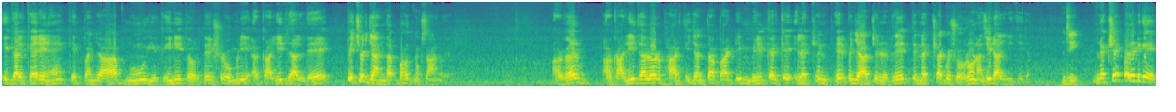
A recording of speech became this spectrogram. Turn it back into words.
ਇਹ ਗੱਲ ਕਹਿ ਰਹੇ ਨੇ ਕਿ ਪੰਜਾਬ ਨੂੰ ਯਕੀਨੀ ਤੌਰ ਤੇ ਸ਼੍ਰੋਮਣੀ ਅਕਾਲੀ ਦਲ ਦੇ ਪਿਛੜ ਜਾਣ ਦਾ ਬਹੁਤ ਨੁਕਸਾਨ ਹੋਇਆ। ਅगर ਅਕਾਲੀ ਦਲ ਔਰ ਭਾਰਤੀ ਜਨਤਾ ਪਾਰਟੀ ਮਿਲ ਕਰਕੇ ਇਲੈਕਸ਼ਨ ਫਿਰ ਪੰਜਾਬ 'ਚ ਲੜਦੇ ਤੇ ਨਕਸ਼ਾ ਕੁਝ ਹੋਰ ਹੋਣਾ ਸੀ ਰਾਜਨੀਤੀ ਦਾ। ਜੀ। ਨਕਸ਼ੇ ਪਲਟ ਗਏ।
